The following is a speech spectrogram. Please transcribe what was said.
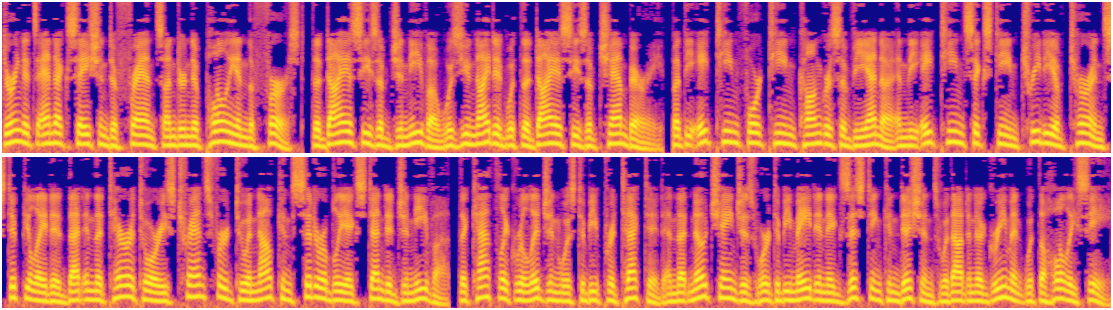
during its annexation to France under Napoleon I, the Diocese of Geneva was united with the Diocese of Chambéry, but the 1814 Congress of Vienna and the 1816 Treaty of Turin stipulated that in the territories transferred to a now considerably extended Geneva, the Catholic religion was to be protected and that no changes were to be made in existing conditions without an agreement with the Holy See.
